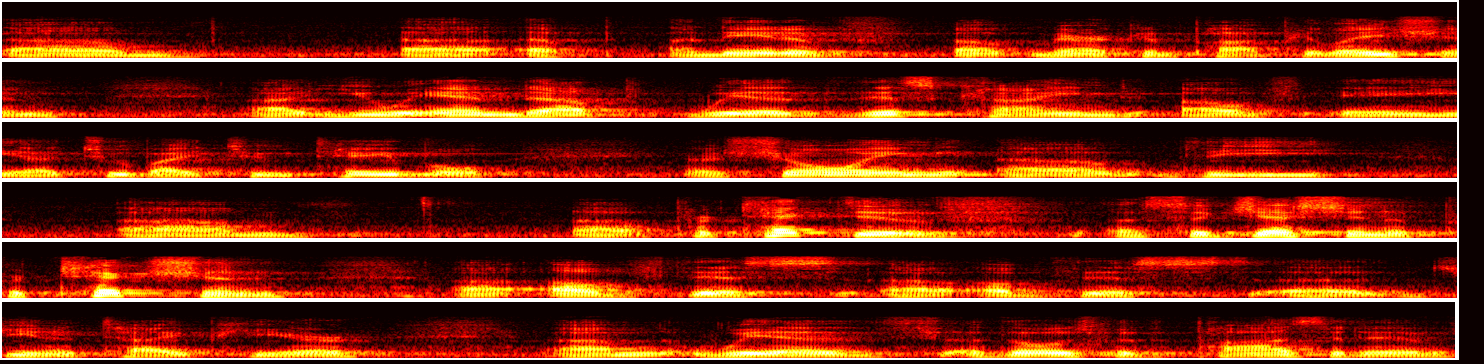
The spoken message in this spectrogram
a, um, uh, a, a, Native American population, uh, you end up with this kind of a, a two by two table uh, showing uh, the um, uh, protective suggestion of protection of this of this genotype here, um, with those with positive,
